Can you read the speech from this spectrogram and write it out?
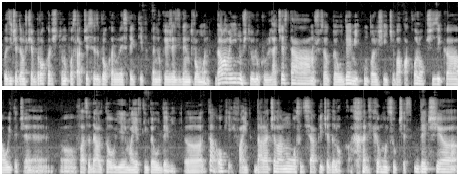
îți zice de nu știu ce broker și tu nu poți să accesezi brokerul respectiv pentru că ești rezident român. Dar oamenii nu știu lucrurile acestea, nu știu, să pe Udemy, cumpără și ceva pe acolo și zic că uite ce față de al tău e mai ieftin pe Udemy. Uh, da, ok, fine, dar acela nu o să ți se aplice deloc, adică mult succes. Deci uh,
